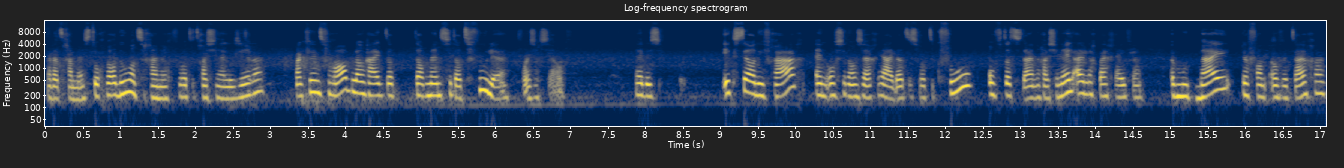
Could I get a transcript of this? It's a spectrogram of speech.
Maar dat gaan mensen toch wel doen, want ze gaan hun gevoel altijd rationaliseren. Maar ik vind het vooral belangrijk dat, dat mensen dat voelen voor zichzelf. dus ik stel die vraag en of ze dan zeggen, ja, dat is wat ik voel. Of dat ze daar een rationele uitleg bij geven. Het moet mij ervan overtuigen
